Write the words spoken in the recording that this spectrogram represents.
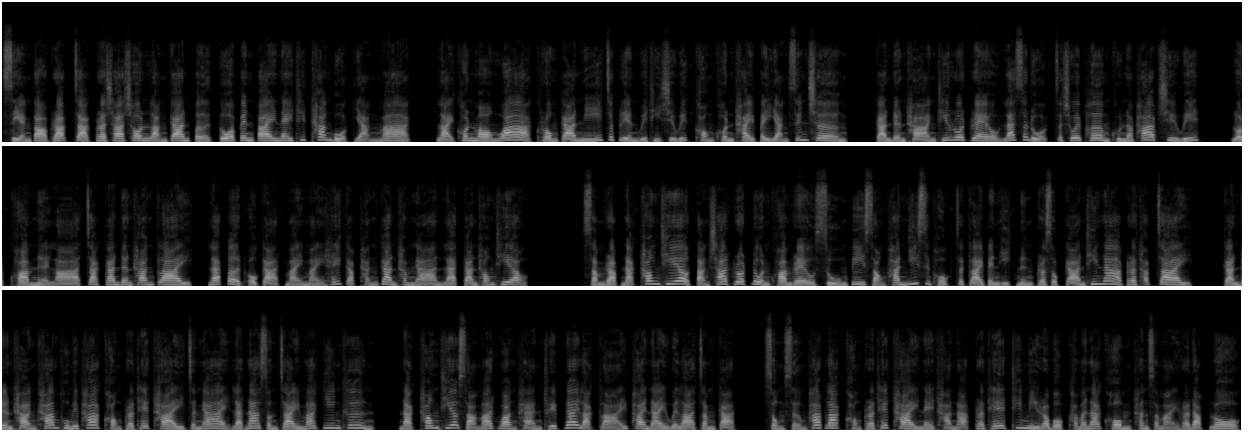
เสียงตอบรับจากประชาชนหลังการเปิดตัวเป็นไปในทิศทางบวกอย่างมาก หลายคนมองว่าโครงการนี้จะเปลี่ยนวิถีชีวิตของคนไทยไปอย่างสิ้นเชิง การเดินทางที่รวดเร็วและสะดวกจะช่วยเพิ่มคุณภาพชีวิต ลดความเหนื่อยล้าจากการเดินทางไกล และเปิดโอกาสใหม่ๆ ให้กับทั้งการทำงานและการท่องเที่ยวสำหรับนักท่องเที่ยวต่างชาติรถด่วนความเร็วสูงปี 2026 จะกลายเป็นอีกหนึ่งประสบการณ์ที่น่าประทับใจ การเดินทางข้ามภูมิภาคของประเทศไทยจะง่ายและน่าสนใจมากยิ่งขึ้น นักท่องเที่ยวสามารถวางแผนทริปได้หลากหลายภายในเวลาจำกัด ส่งเสริมภาพลักษณ์ของประเทศไทยในฐานะประเทศที่มีระบบคมนาคมทันสมัยระดับโลก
